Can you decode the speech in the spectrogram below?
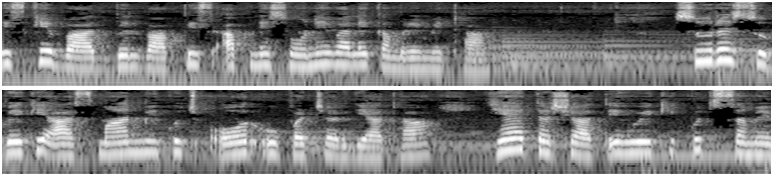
इसके बाद बिल वापस अपने सोने वाले कमरे में था। सूरज सुबह के आसमान में कुछ और ऊपर चढ़ गया था। यह दर्शाते हुए कि कुछ समय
